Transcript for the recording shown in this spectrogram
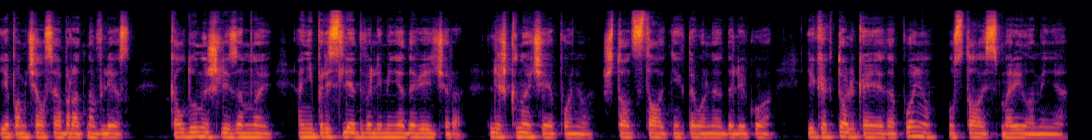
я помчался обратно в лес – Колдуны шли за мной, они преследовали меня до вечера. Лишь к ночи я понял, что отстал от них довольно далеко. И как только я это понял, усталость сморила меня.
